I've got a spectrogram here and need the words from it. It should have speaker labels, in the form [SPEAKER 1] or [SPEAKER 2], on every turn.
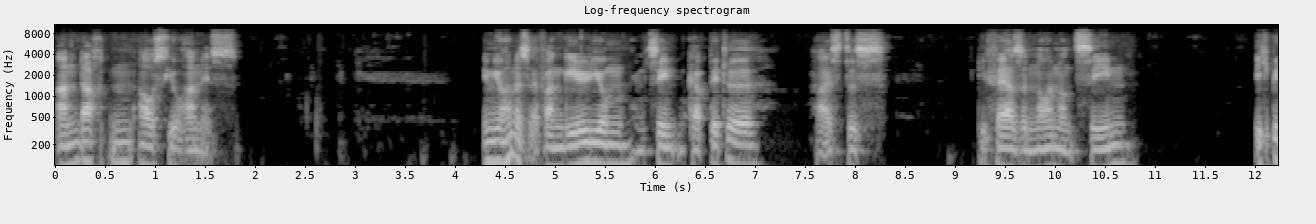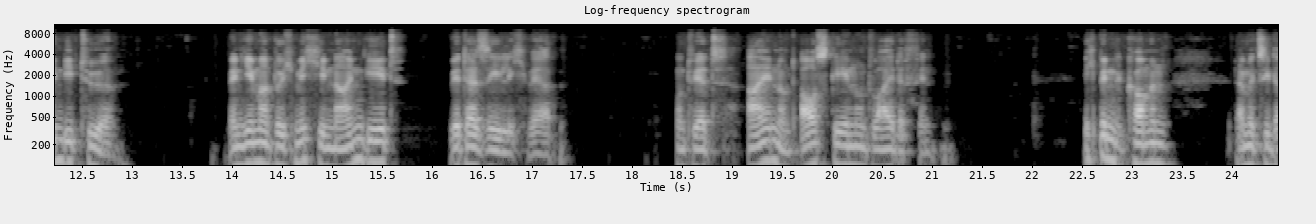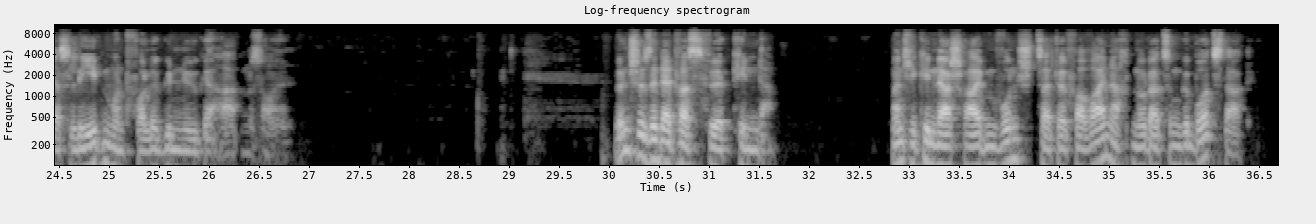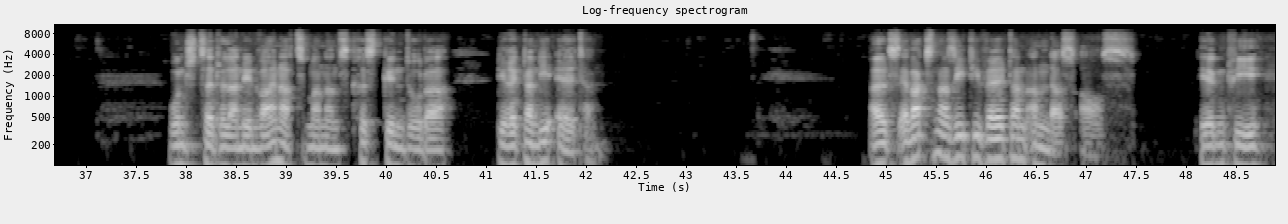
[SPEAKER 1] Andachten aus Johannes. Im Johannesevangelium im zehnten Kapitel heißt es, die Verse 9 und 10, Ich bin die Tür. Wenn jemand durch mich hineingeht, wird er selig werden und wird ein- und ausgehen und Weide finden. Ich bin gekommen, damit sie das Leben und volle Genüge haben sollen. Wünsche sind etwas für Kinder. Manche Kinder schreiben Wunschzettel vor Weihnachten oder zum Geburtstag. Wunschzettel an den Weihnachtsmann, ans Christkind oder direkt an die Eltern. Als Erwachsener sieht die Welt dann anders aus. Irgendwie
